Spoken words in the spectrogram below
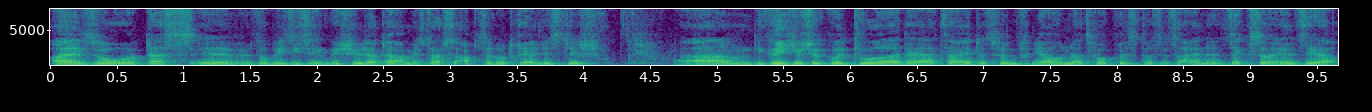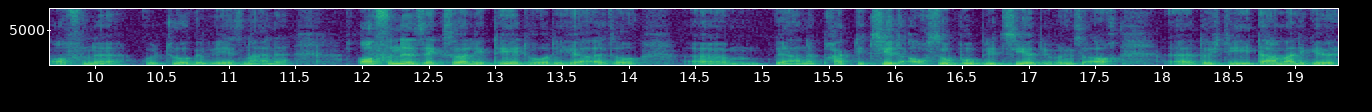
Also das, äh, so wie Sie es eben geschildert haben, ist das absolut realistisch. Ähm, die griechische Kultur der Zeit des 5. Jahrhunderts vor Christus ist eine sexuell sehr offene Kultur gewesen. Eine offene Sexualität wurde hier also ähm, gerne praktiziert, auch so publiziert, übrigens auch äh, durch die damalige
